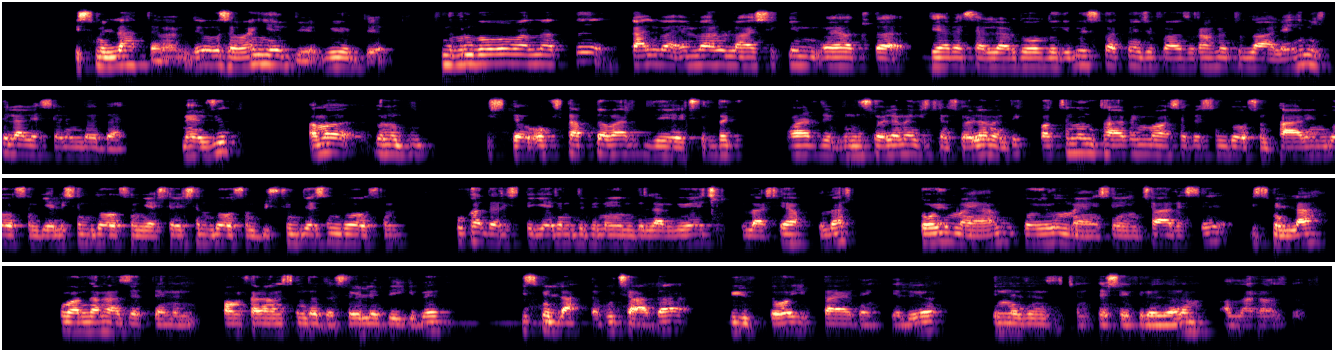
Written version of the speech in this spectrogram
Bismillah demem diyor. O zaman ye diyor. Buyur diyor. Şimdi bunu babam anlattı. Galiba Enverul Aşik'in veyahut da diğer eserlerde olduğu gibi Üstad Necip Fazıl Rahmetullahi Aleyh'in İhtilal eserinde de mevcut. Ama bunu bu, işte o kitapta var diye şurada var diye bunu söylemek için söylemedik. Batı'nın tarih muhasebesinde olsun, tarihinde olsun, gelişinde olsun, yaşayışında olsun, düşüncesinde olsun. Bu kadar işte yerin dibine indiler, göğe çıktılar, şey yaptılar. Doymayan, doyurulmayan şeyin çaresi Bismillah. Kumandan Hazretleri'nin konferansında da söylediği gibi Bismillah da bu çağda büyük doğu iptaya denk geliyor. Dinlediğiniz için teşekkür ederim. Allah razı olsun.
